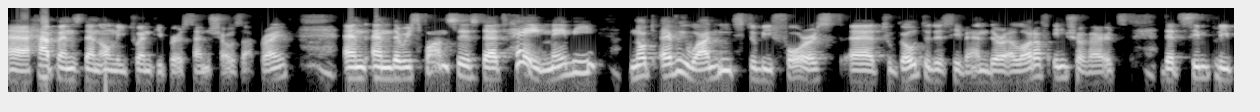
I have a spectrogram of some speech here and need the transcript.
uh, happens then only 20% shows up right and and the response is that hey maybe not everyone needs to be forced uh, to go to this event. And there are a lot of introverts that simply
